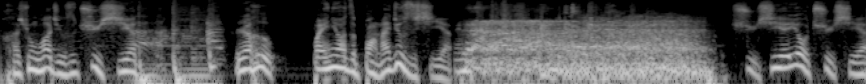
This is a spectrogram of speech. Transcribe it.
喝雄黄酒是去邪的。然后白娘子本来就是邪。许仙要去邪，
